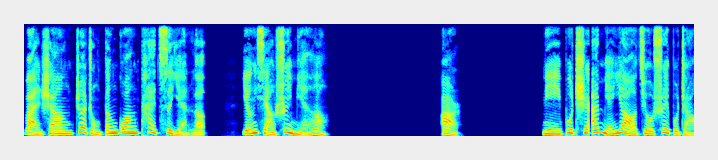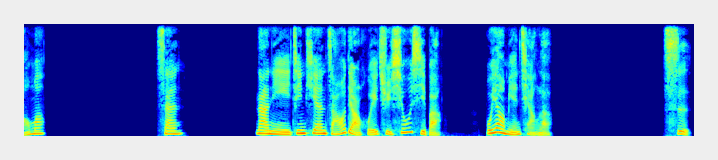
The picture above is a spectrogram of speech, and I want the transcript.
晚上这种灯光太刺眼了，影响睡眠啊。二，你不吃安眠药就睡不着吗？三，那你今天早点回去休息吧，不要勉强了。四，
